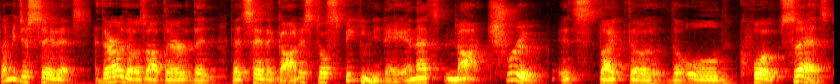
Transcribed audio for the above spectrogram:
let me just say this there are those out there that, that say that God is still speaking today, and that's not true. It's like the, the old quote says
